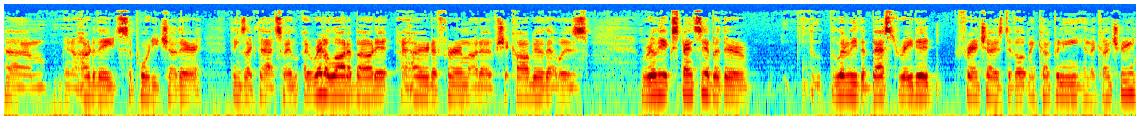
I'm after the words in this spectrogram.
Um, you know, how do they support each other? Things like that. So I, I read a lot about it. I hired a firm out of Chicago that was really expensive, but they're literally the best rated franchise development company in the country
